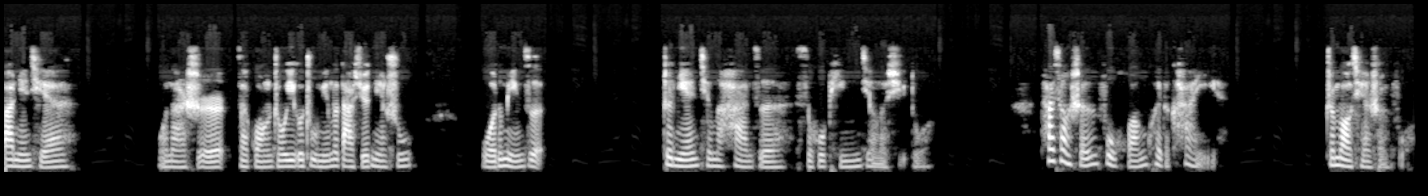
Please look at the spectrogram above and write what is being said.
八年前，我那时在广州一个著名的大学念书，我的名字。这年轻的汉子似乎平静了许多，他向神父环馈的看一眼。真抱歉，神父，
